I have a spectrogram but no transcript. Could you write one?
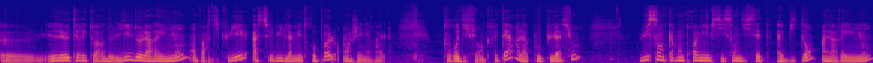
le territoire de l'île de la Réunion en particulier à celui de la métropole en général. Pour différents critères, la population, 843 617 habitants à la Réunion,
